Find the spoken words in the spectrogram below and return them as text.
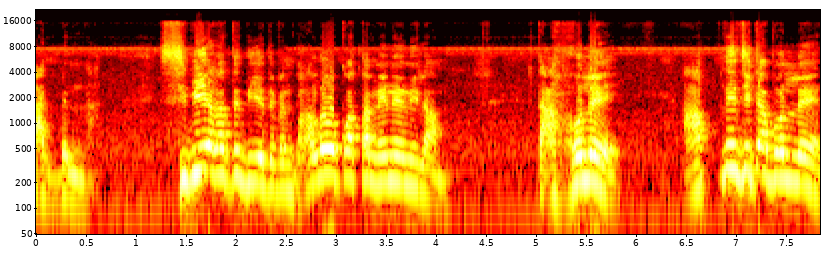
রাখবেন না। সিবিআর হাতে দিয়ে দেবেন ভালো কথা মেনে নিলাম। তাহলে আপনি যেটা বললেন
